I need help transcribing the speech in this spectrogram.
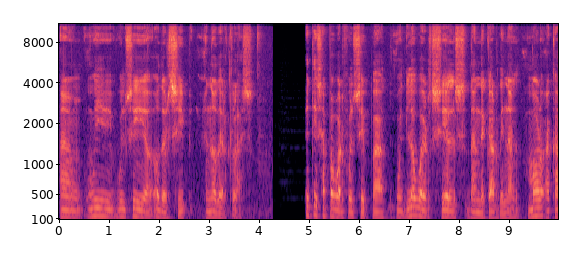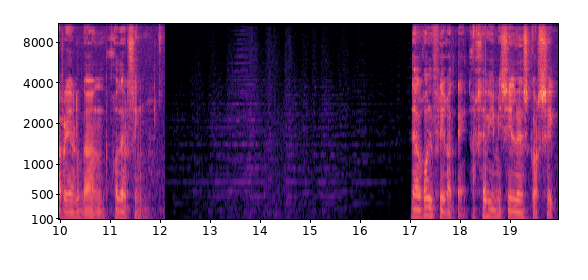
and we will see other ship another class. It is a powerful ship, but with lower shields than the Cardinal, more a carrier than other thing. The Algol Frigate, a heavy missile escort ship.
